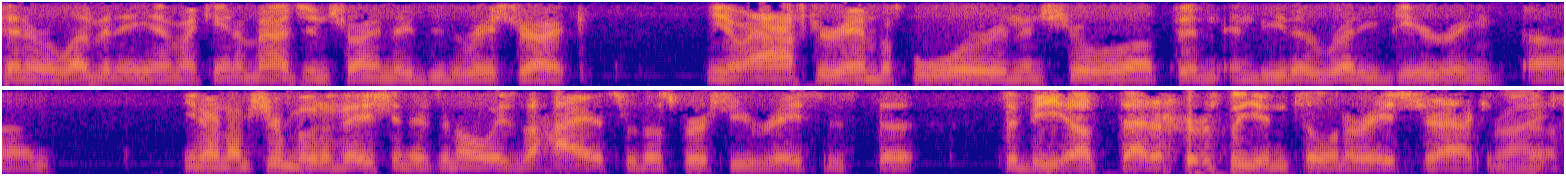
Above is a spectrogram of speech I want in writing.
10 or 11 a.m. I can't imagine trying to do the racetrack, you know, after and before, and then show up and and be there ready gearing. Um, you know, and I'm sure motivation isn't always the highest for those first few races to to be up that early until in a racetrack and right. stuff.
